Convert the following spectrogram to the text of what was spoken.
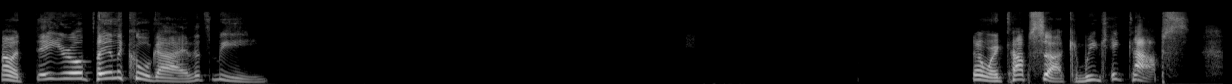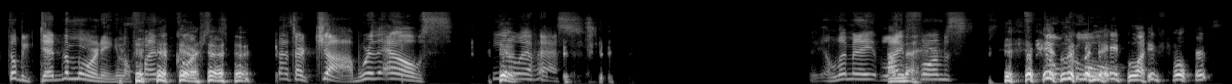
I'm a eight-year-old playing the cool guy. That's me. Don't worry, cops suck, and we hate cops. They'll be dead in the morning, and they'll find their corpses. That's our job. We're the elves. E ELFS. Eliminate life not- forms. Eliminate cool. life force.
